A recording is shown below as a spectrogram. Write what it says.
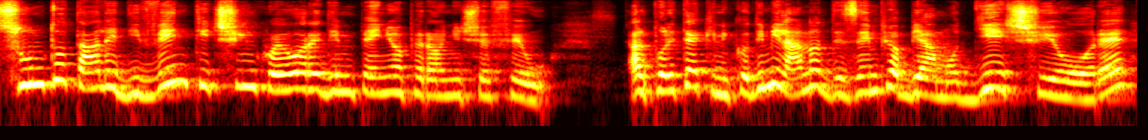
su un totale di 25 ore di impegno per ogni CFU. Al Politecnico di Milano, ad esempio, abbiamo 10 ore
